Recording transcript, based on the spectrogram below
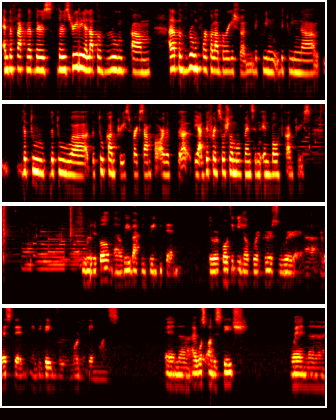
And the fact that there's there's really a lot of room um a lot of room for collaboration between between uh, the two the two uh, the two countries for example or the, the yeah different social movements in in both countries. You will recall uh, way back in 2010 there were 43 health workers who were uh, arrested and detained for more than 10 months and uh, I was on the stage when uh,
